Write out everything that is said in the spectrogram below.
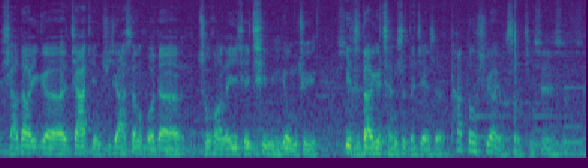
小到一个家庭居家生活的厨房的一些器皿用具，一直到一个城市的建设，它都需要有设计。是是是。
